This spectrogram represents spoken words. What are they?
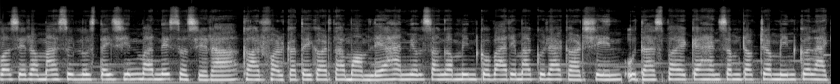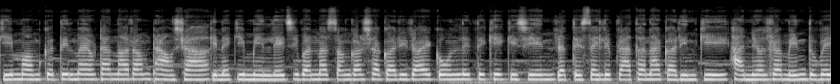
बसेर मासु लुस्दै छिन् भन्ने सोचेर घर फर्कदै गर्दा ममले हान्युलसँग मिनको बारेमा कुरा गर्छिन्। उदास भएका ह्यान्डसम डाक्टर मिनको लागि ममको दिलमा एउटा नरम ठाउँ छ किनकि मिनले जीवनमा सङ्घर्ष गरिरहेको उनले देखेकी छिन् र त्यसैले प्रार्थना गरिन् कि हान्युल र मिन दुवै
